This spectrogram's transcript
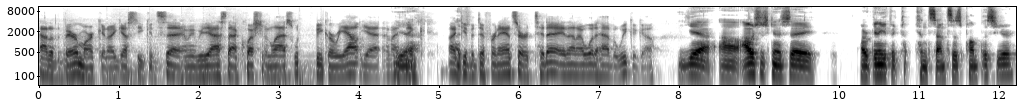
out of the bear market? I guess you could say. I mean, we asked that question last week. Are we out yet? And I yeah. think I'd I give a different answer today than I would have a week ago. Yeah, uh, I was just gonna say, are we gonna get the consensus pump this year?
